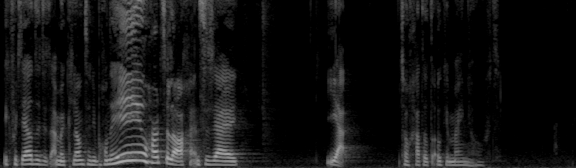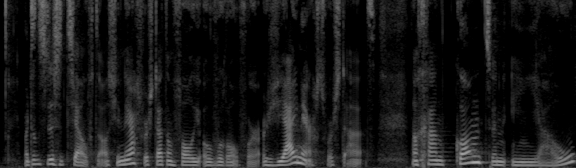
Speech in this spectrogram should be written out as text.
ik vertelde dit aan mijn klant en die begon heel hard te lachen. En ze zei: Ja, zo gaat dat ook in mijn hoofd. Maar dat is dus hetzelfde. Als je nergens voor staat, dan val je overal voor. Als jij nergens voor staat, dan gaan kanten in jou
